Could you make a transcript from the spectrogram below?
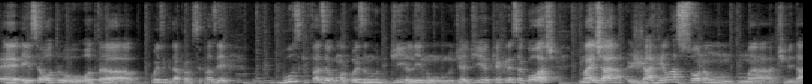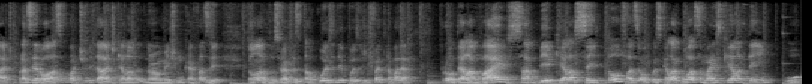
é, isso é outro, outra coisa que dá para você fazer. Busque fazer alguma coisa no dia ali, no, no, dia a dia, que a criança goste, mas já, já relaciona um, uma atividade prazerosa com a atividade que ela normalmente não quer fazer. Então, ó, você vai fazer tal coisa e depois a gente vai trabalhar. Pronto, ela vai saber que ela aceitou fazer uma coisa que ela gosta, mas que ela tem o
